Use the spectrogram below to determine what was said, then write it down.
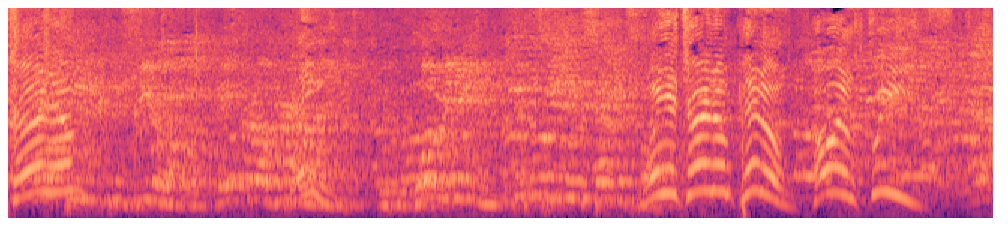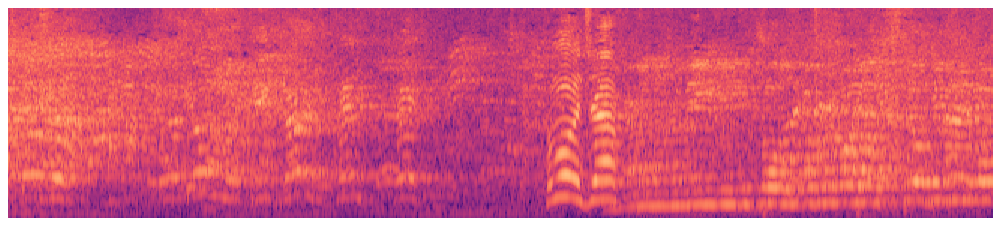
Turn him! To zero in favor of Maryland one minute and 15 seconds left. When you turn him, pin him! Hold him, squeeze! Come on, Jeff! Maryland remaining in control. Governor Morehead still giving you more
